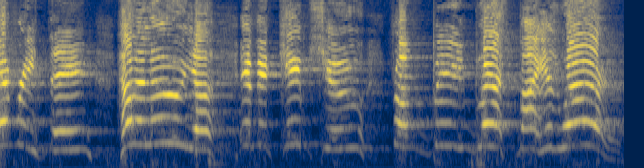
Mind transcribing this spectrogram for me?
everything, hallelujah, if it keeps you from being blessed by His Word.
